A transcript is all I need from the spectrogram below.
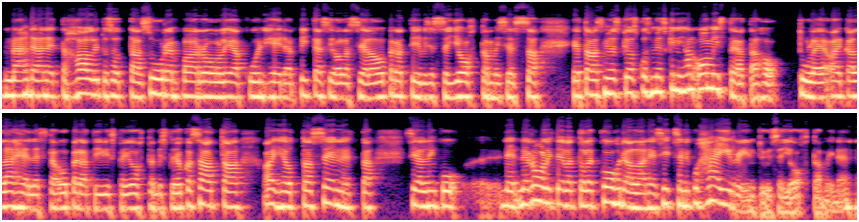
nähdään, että hallitus ottaa suurempaa roolia kuin heidän pitäisi olla siellä operatiivisessa johtamisessa. Ja taas myös joskus myöskin ihan omistajataho tulee aika lähelle sitä operatiivista johtamista, joka saattaa aiheuttaa sen, että siellä niin kuin ne, ne roolit eivät ole kohdallaan ja sitten se niin kuin häiriintyy se johtaminen.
